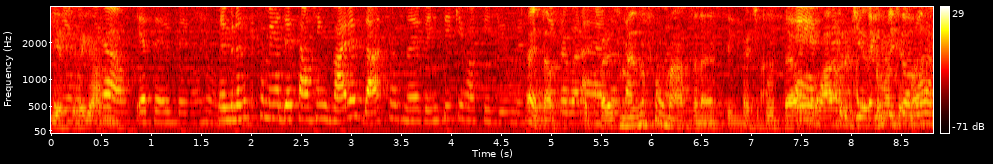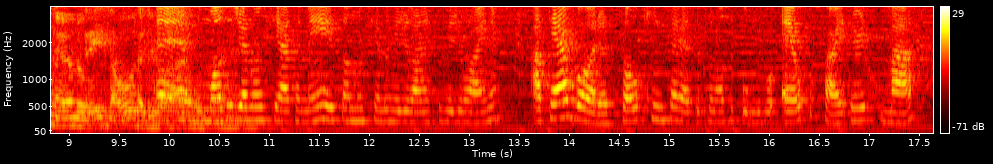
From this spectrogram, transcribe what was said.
Ia ser muito legal, né? Ia ser bem legal. Lembrando que também o The Town tem várias datas, né? Bem pique Rock in Rio mesmo. É, tá, agora. parece o mesmo formato, né? Assim, É tipo, até É, quatro parece- dias numa semana, anunciando três na o outra. É, o modo de anunciar também, eles estão anunciando o headliner pro headliner. Até agora, só o que interessa pro nosso público é o Foo Fighters, mas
